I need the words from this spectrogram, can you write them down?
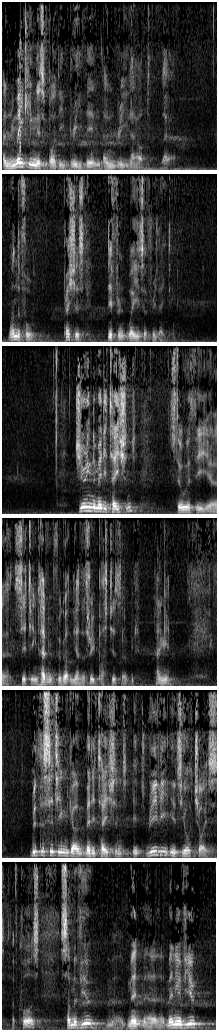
and making this body breathe in and breathe out there. Wonderful, precious, different ways of relating. During the meditations, Still with the uh, sitting, haven't forgotten the other three postures, so I'll be hanging. With the sitting meditations, it really is your choice. Of course, some of you, uh, uh, many of you,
